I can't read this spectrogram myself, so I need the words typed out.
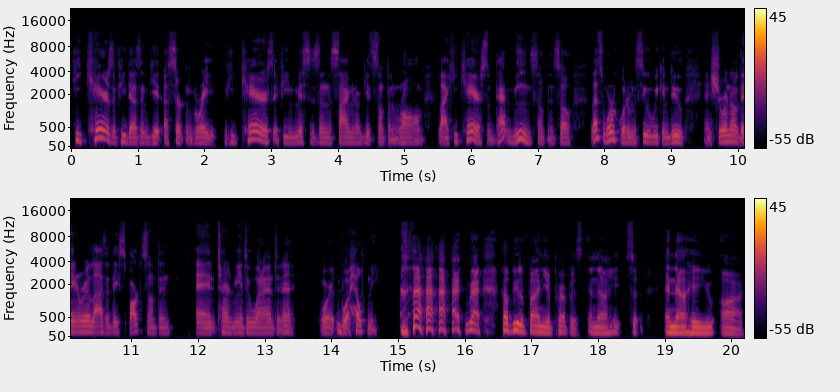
He cares if he doesn't get a certain grade. He cares if he misses an assignment or gets something wrong. Like he cares. So that means something. So let's work with him and see what we can do. And sure enough, they didn't realize that they sparked something and turned me into what I am today, or what helped me. right, help you to find your purpose. And now he, so, and now here you are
